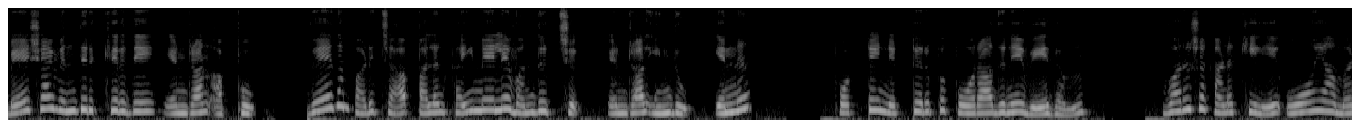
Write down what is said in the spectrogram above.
பேஷாய் வெந்திருக்கிறதே என்றான் அப்பு. வேதம் படிச்சா பலன் கைமேலே வந்துச்சு என்றாள் இந்து. என்ன? பொட்டை நெட்டிருப்ப போராதுனே வேதம். வருஷ கணக்கிலே ஓயாம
